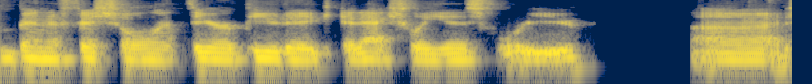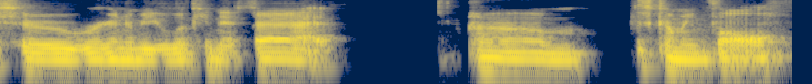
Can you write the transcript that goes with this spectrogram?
beneficial and therapeutic it actually is for you. Uh, so we're going to be looking at that um, this coming fall.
